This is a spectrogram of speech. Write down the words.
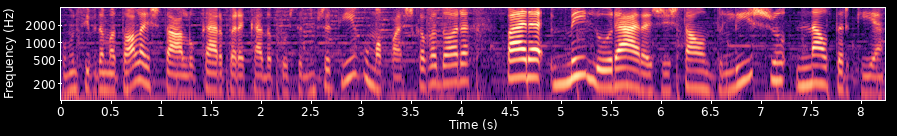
O município da Matola está a alocar para cada posto administrativo uma pá escavadora para melhorar a gestão de lixo na autarquia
